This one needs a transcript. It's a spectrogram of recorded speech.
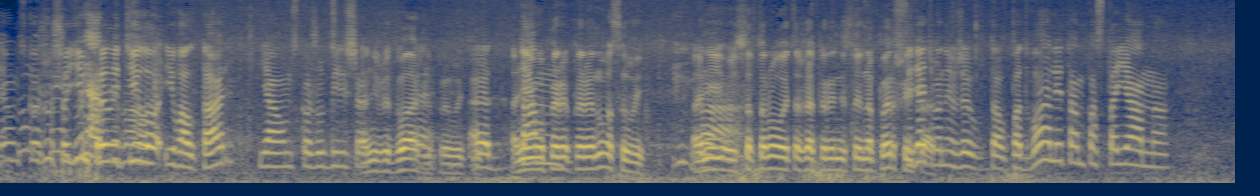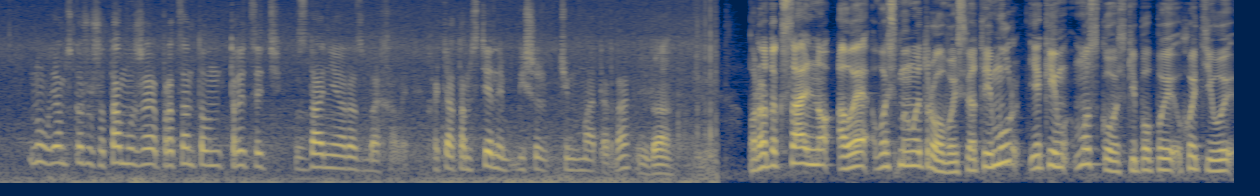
Я вам Дуже скажу, що їм вряд ли прилетіло мало. і в алтар, я вам скажу більше. Вони вже дважды Е, прилетіли. Е, Они там его пере- переносили, Да. они со второго этажа перенесли на перший Сидять этаж. вони вже в, та, в підвалі там постійно. Ну, я вам скажу, що там уже процентів 30 здання розбехали. Хоча там стіни більше, ніж метр, да? Да. Парадоксально, але восьмиметровий святий мур, яким московські попи хотіли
